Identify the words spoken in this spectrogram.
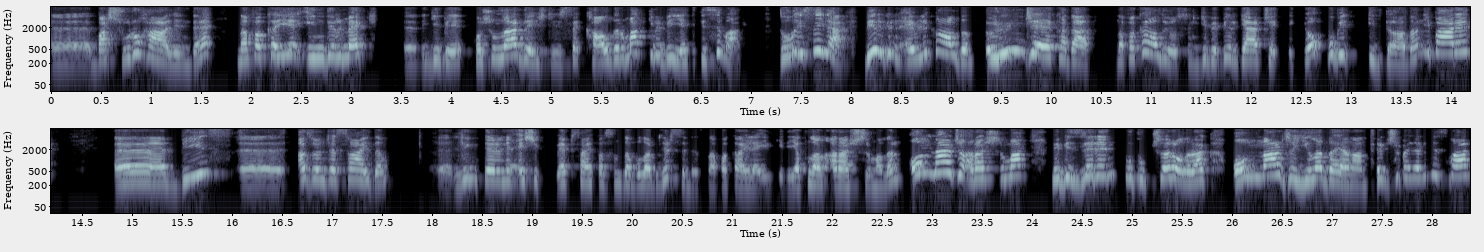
e, başvuru halinde nafakayı indirmek e, gibi koşullar değiştirirse kaldırmak gibi bir yetkisi var. Dolayısıyla bir gün evli kaldın, ölünceye kadar nafaka alıyorsun gibi bir gerçeklik yok. Bu bir iddiadan ibaret. Ee, biz e, az önce saydım e, linklerini Eşik web sayfasında bulabilirsiniz nafaka ile ilgili yapılan araştırmaların. Onlarca araştırma ve bizlerin hukukçular olarak onlarca yıla dayanan tecrübelerimiz var.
